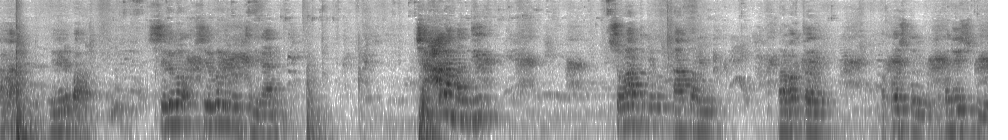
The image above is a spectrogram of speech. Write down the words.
అమ్మ మీరు వెళ్ళిపోవాలి సిలువ సిలువల గురించి కానీ చాలామంది సువార్థకులు సువార్తకులు కాపరులు ప్రవక్తలు అపోస్తులు ఉపదేశకులు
